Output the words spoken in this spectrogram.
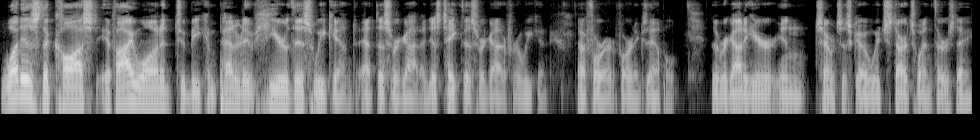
What is the cost if I wanted to be competitive here this weekend at this regatta? Just take this regatta for a weekend, uh, for for an example. The regatta here in San Francisco, which starts when Thursday.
